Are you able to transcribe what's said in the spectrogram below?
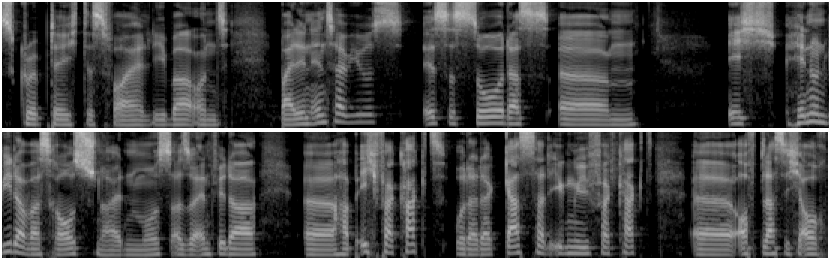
skripte ich das vorher lieber. Und bei den Interviews ist es so, dass ähm, ich hin und wieder was rausschneiden muss. Also entweder äh, habe ich verkackt oder der Gast hat irgendwie verkackt. Äh, oft lasse ich auch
